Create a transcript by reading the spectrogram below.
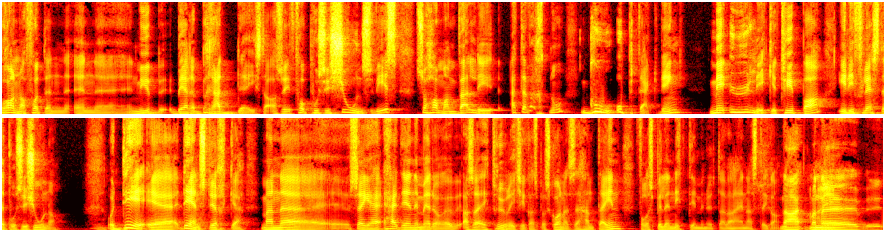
Brann har fått en, en, eh, en mye bedre bredde i stad. Altså, for posisjonsvis så har man veldig, etter hvert nå, god oppdekning med ulike typer i de fleste posisjoner. Og det er, det er en styrke. Men, eh, så jeg er helt enig med deg. Altså, jeg tror ikke Kasper Skånes er henta inn for å spille 90 minutter hver eneste gang. Nei, men Nei.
